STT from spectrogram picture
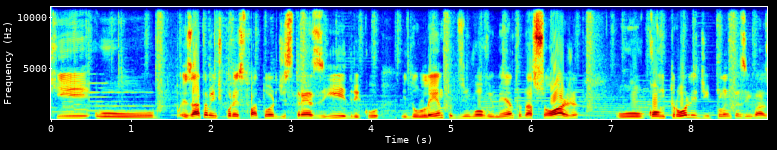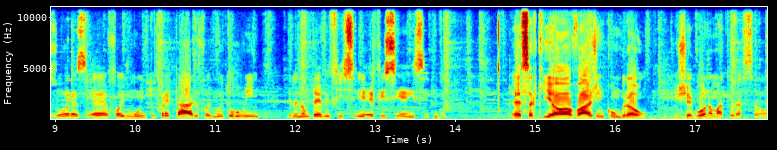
que o, exatamente por esse fator de estresse hídrico e do lento desenvolvimento da soja, o controle de plantas invasoras é, foi muito precário, foi muito ruim. Ele não teve efici eficiência. Essa aqui, ó, a vagem com grão, que chegou na maturação,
